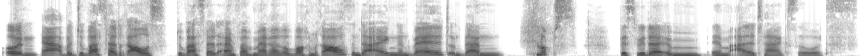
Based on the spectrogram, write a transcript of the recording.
Und ja, aber du warst halt raus. Du warst halt einfach mehrere Wochen raus in der eigenen Welt und dann flups, bist wieder im, im Alltag so. Das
